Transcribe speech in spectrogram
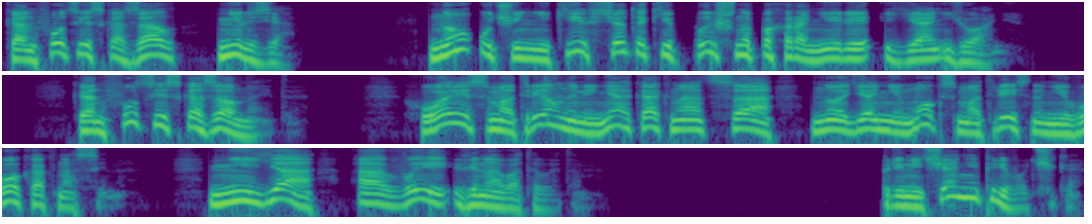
Конфуций сказал «нельзя». Но ученики все-таки пышно похоронили Янь Юаня. Конфуций сказал на это. Хуэй смотрел на меня как на отца, но я не мог смотреть на него как на сына. Не я, а вы виноваты в этом. Примечание переводчика.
